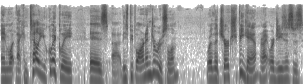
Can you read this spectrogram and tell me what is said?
and what that can tell you quickly is uh, these people aren't in Jerusalem, where the church began, right? Where Jesus was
